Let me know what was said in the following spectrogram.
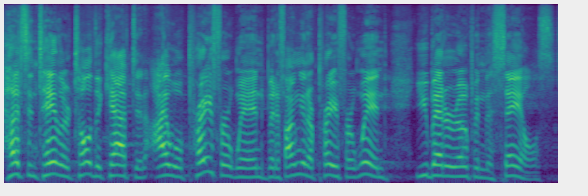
Hudson Taylor told the captain, I will pray for wind, but if I'm going to pray for wind, you better open the sails.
